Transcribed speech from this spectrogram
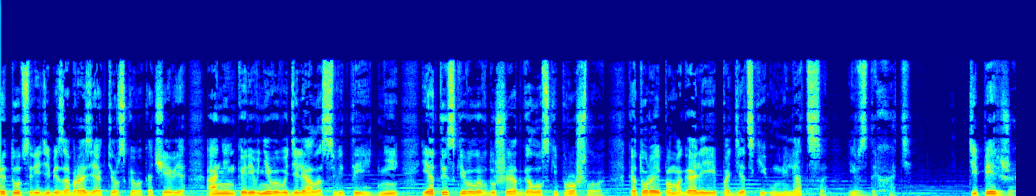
и тут, среди безобразия актерского кочевья, Анненька ревниво выделяла святые дни и отыскивала в душе отголоски прошлого, которые помогали ей по-детски умиляться и вздыхать. Теперь же,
